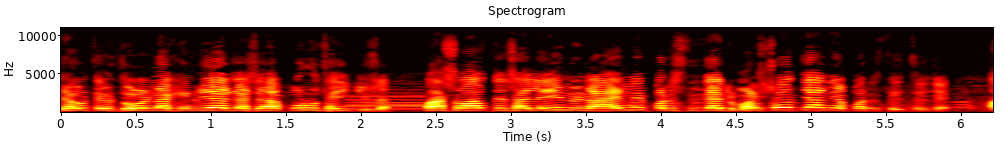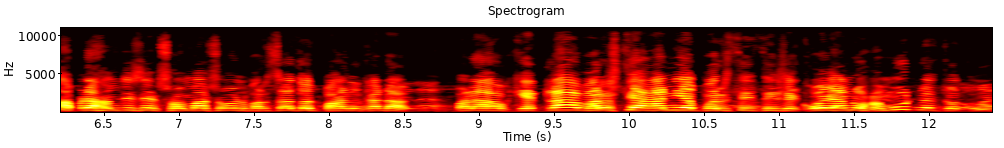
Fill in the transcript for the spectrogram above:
જેવું તે ધૂળ નાખીને વ્યા જશે આ પૂરું થઈ ગયું છે. પાછું આવતી સાલે એનું ને એની પરિસ્થિતિ વર્ષો ત્યાંની પરિસ્થિતિ છે. આપણે સમજી છે કે ચોમાસું વરસાદ જ પાણી ખાડા. પણ આ કેટલા વર્ષથી આની પરિસ્થિતિ છે? કોઈ આનું હમું જ નથી જોતું.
